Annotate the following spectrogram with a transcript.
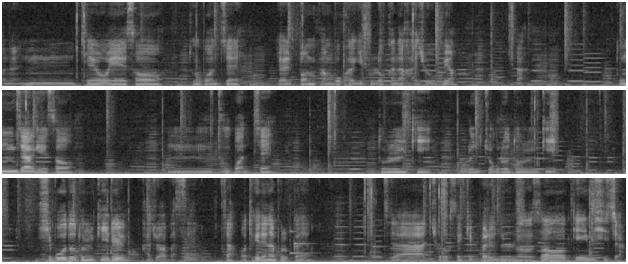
저는 제어에서 두 번째 10번 반복하기 블록 하나 가져오고요. 자 동작에서 음, 두 번째 돌기 오른쪽으로 돌기 15도 돌기를 가져와 봤어요. 자 어떻게 되나 볼까요? 자 초록색 깃발을 눌러서 게임 시작.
